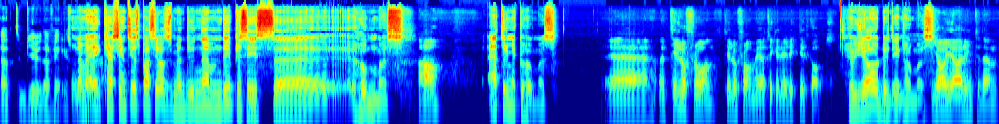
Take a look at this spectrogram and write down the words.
att bjuda Felix på? Nej, men, kanske inte just på asiatisk, men du nämnde ju precis uh, hummus. Ja. Äter du mycket hummus? Eh, till och från, till och från, men jag tycker det är riktigt gott. Hur gör du din hummus? Jag gör inte den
